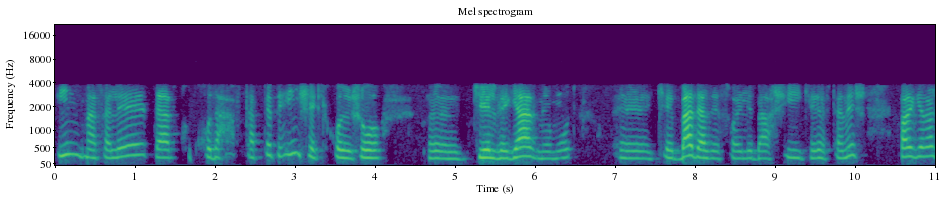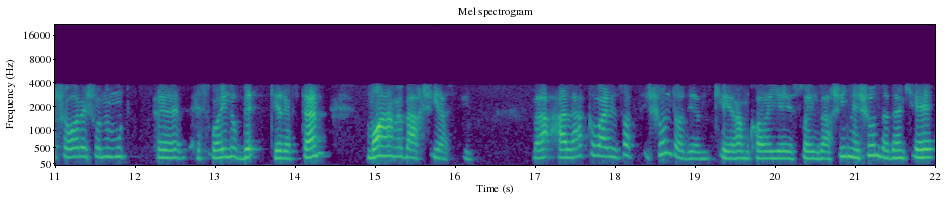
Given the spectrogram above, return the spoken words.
این مسئله در خود هفت به این شکل خودشو جلوگر نمود که بعد از اسرائیل بخشی گرفتنش کارگرها شعارشون نمود اسرائیل رو گرفتن. ما همه بخشی هستیم و حلق و عریضات نشون دادن که همکارای اسرائیل بخشی نشون دادن که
